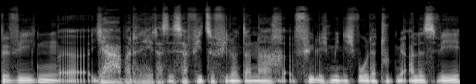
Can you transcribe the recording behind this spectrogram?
bewegen. Äh, ja, aber nee, das ist ja viel zu viel und danach fühle ich mich nicht wohl, da tut mir alles weh.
